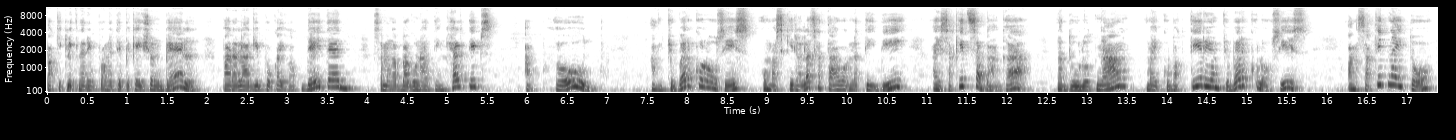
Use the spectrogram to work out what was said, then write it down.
Pakiclick na rin po ang notification bell para lagi po kayong updated sa mga bago nating health tips upload. Ang tuberculosis o mas kilala sa tawag na TB ay sakit sa baga na dulot ng Mycobacterium tuberculosis. Ang sakit na ito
